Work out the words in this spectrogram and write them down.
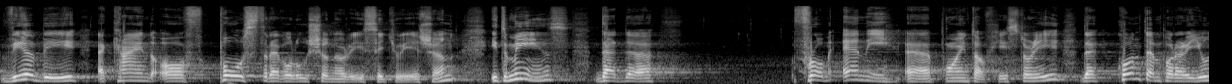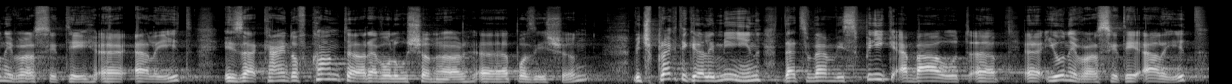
will be a kind of post-revolutionary situation. It means that the from any uh, point of history, the contemporary university uh, elite is a kind of counter-revolutionary uh, position which practically mean that when we speak about uh, uh, university elite,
